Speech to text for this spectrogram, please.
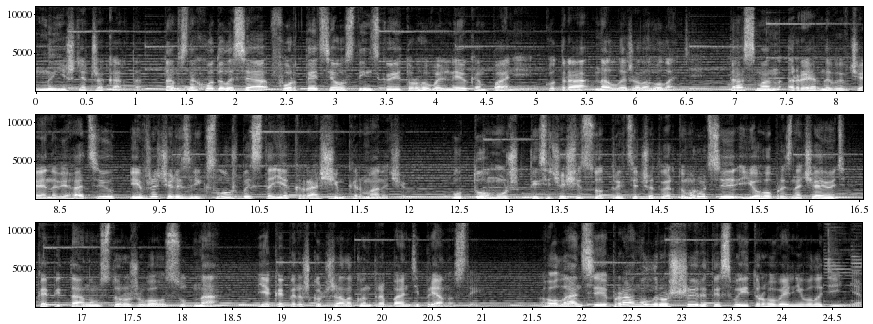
нинішня Джакарта. Там знаходилася фортеця Остинської торговельної компанії, котра належала Голландії. Тасман ревне вивчає навігацію і вже через рік служби стає кращим керманичем. У тому ж 1634 році його призначають капітаном сторожового судна, яке перешкоджало контрабанді пряностей. Голландці прагнули розширити свої торговельні володіння.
